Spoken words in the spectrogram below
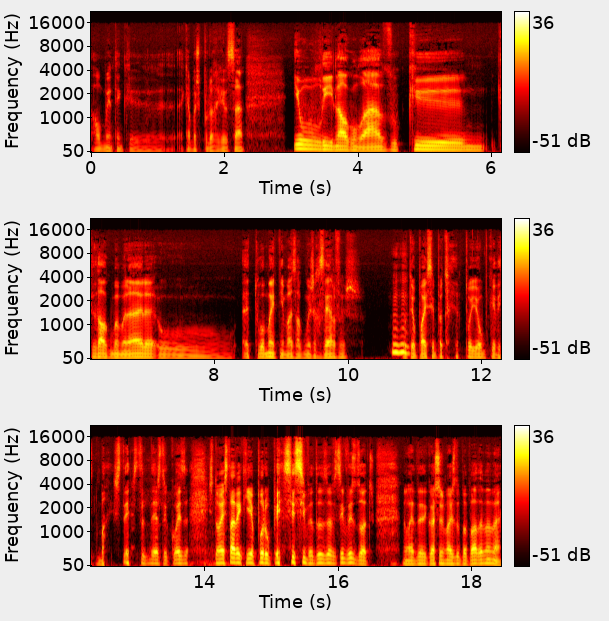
há um momento em que acabas por regressar. Eu li em algum lado que, que de alguma maneira, o, a tua mãe tinha mais algumas reservas Uhum. O teu pai sempre apoiou um bocadinho mais desta, desta coisa. Isto não é estar aqui a pôr o peso em cima dos em cima dos outros. Não é de, gostas mais do papá ou da mamã.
